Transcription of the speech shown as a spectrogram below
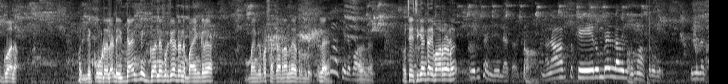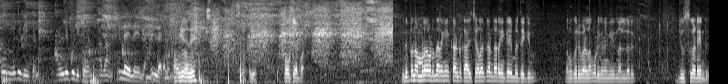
ഇഗ്വാന വലിയ കൂടുതലായിട്ട് ഞാൻ ഇഗ്വാനെ കുറിച്ച് കേട്ടിട്ടുണ്ട്. ഭയങ്കര ഭയങ്കര പ്രശ്നക്കാരനാണെന്ന് കേട്ടിട്ടുണ്ട് അല്ലേ? കുഴപ്പമില്ല. അതല്ലേ? അപ്പോൾ ചേച്ചിക്ക് ഞാൻ കൈമാറുകയാണ്. ഒരു ശല്യം ഇല്ലാത്തവൻ ആ കയറുമ്പോഴുള്ള ഒരു ഇത് മാത്രമേ ഉള്ളൂ. പിന്നെ ഇതൊക്കെ ഒന്ന് പിടിക്കണം അള്ളി പിടിക്കണം. അതാണ്. ഇല്ല ഇല്ല ഇല്ല ഇല്ല. അയ്യോ അതെ. അയ്യോ. ഓക്കെ അപ്പം. ഇതിപ്പോൾ നമ്മൾ അവിടെ നിന്ന് ഇറങ്ങി കണ്ട് കാഴ്ചകളൊക്കെ കണ്ട് ഇറങ്ങി കഴിയുമ്പോഴത്തേക്കും നമുക്കൊരു വെള്ളം കുടിക്കണമെങ്കിൽ നല്ലൊരു ജ്യൂസ് കടയുണ്ട്.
